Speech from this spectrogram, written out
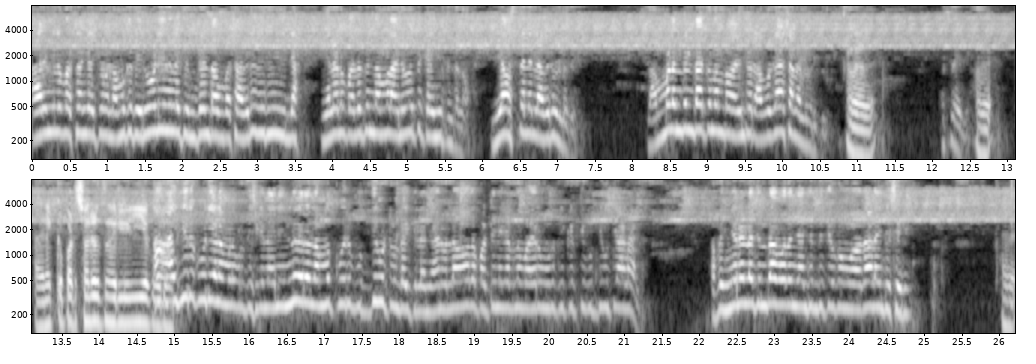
ആരെങ്കിലും ഭക്ഷണം കഴിക്കുമ്പോൾ നമുക്ക് തരുവോളി എന്നുള്ള ചിന്ത ഉണ്ടാവും. പക്ഷെ അവർ തരുകയില്ല. ഇങ്ങനെയാണ് പലതും നമ്മൾ അനുഭവത്തിൽ കഴിഞ്ഞിട്ടുണ്ടല്ലോ. ഈ അവസ്ഥയിലല്ല അവരുള്ളത്. നമ്മൾ എന്തുണ്ടാക്കുന്നുണ്ടോ അതിന്റെ ഒരു അവകാശമാണല്ലോ ഒരിക്കലും. മനസ്സിലായില്ലേ? അതെ. അതിനൊക്കെ പഠിച്ചവന്റെ അടുത്ത് വലിയ കൂലിയാണ് നമ്മൾ പ്രതീക്ഷിക്കുന്നത്. അതിന് ഇന്ന് വരെ നമുക്ക് ഒരു ബുദ്ധിമുട്ടുണ്ടായിട്ടില്ല. ഞാൻ വല്ലാതെ പട്ടിണി കിടന്ന് വയറ് മുറുക്കി കിട്ടി ബുദ്ധിമുട്ടിയ ആളാണ്. അപ്പൊ ഇങ്ങനെയുള്ള ചിന്താബോധം ഞാൻ ചിന്തിച്ചു നോക്കുമ്പോൾ അതാണ് അതിന്റെ ശരി. അതെ.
